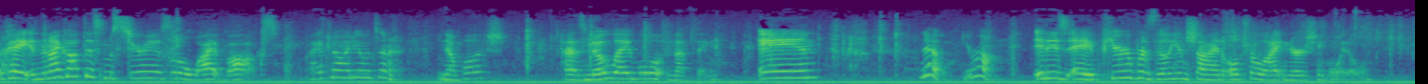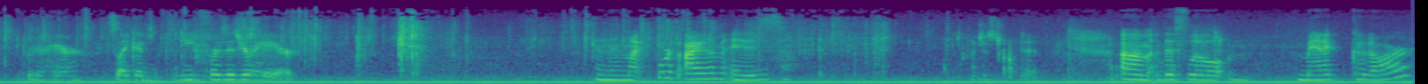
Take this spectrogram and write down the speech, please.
Okay, and then I got this mysterious little white box. I have no idea what's in it. Nail polish? Has no label, nothing. And no, you're wrong. It is a pure Brazilian Shine Ultra Light Nourishing Oil. For your hair. It's like a defrizzes your hair. And then my fourth item is, I just dropped it. Um, this little Manicadar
